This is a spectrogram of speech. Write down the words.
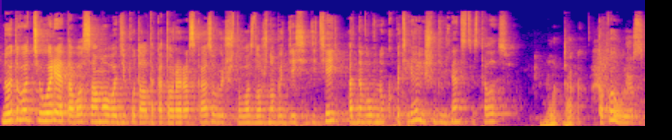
но это вот теория того самого депутата, который рассказывает, что у вас должно быть 10 детей, одного внука потеряли, еще 19 осталось. Ну, Вот так. Какой ужас.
